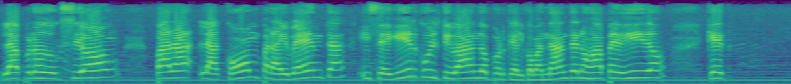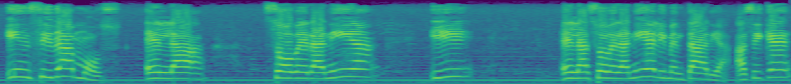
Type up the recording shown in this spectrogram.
la producción para la compra y venta y seguir cultivando porque el comandante nos ha pedido que incidamos en la soberanía y en la soberanía alimentaria. Así que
